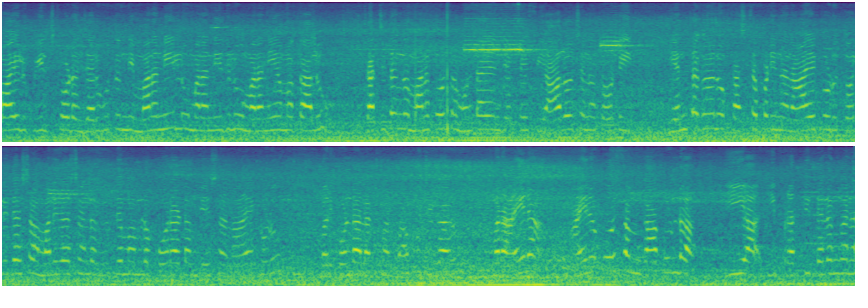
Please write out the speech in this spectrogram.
వాయులు పీల్చుకోవడం జరుగుతుంది. మన నీళ్ళు మన నిధులు మన నియామకాలు ఖచ్చితంగా మన కోసం ఉంటాయని చెప్పేసి ఆలోచనతోటి ఎంతగానో కష్టపడిన నాయకుడు తొలి దశ ఉద్యమంలో పోరాటం చేసిన నాయకుడు మరి కొండా లక్ష్మణ్ బాపూజీ గారు. మరి ఆయన ఆయన కోసం కాకుండా ఈ ఈ ప్రతి తెలంగాణ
